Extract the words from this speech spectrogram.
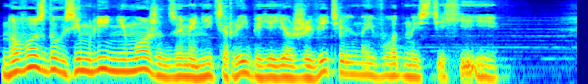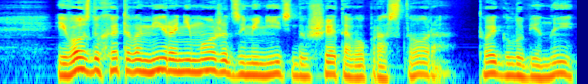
Но воздух земли не может заменить рыбе ее живительной водной стихии. И воздух этого мира не может заменить душе того простора, той глубины,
